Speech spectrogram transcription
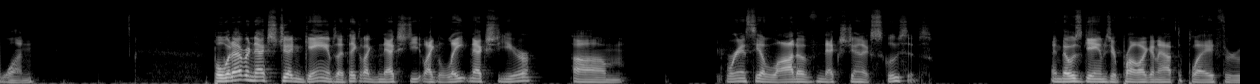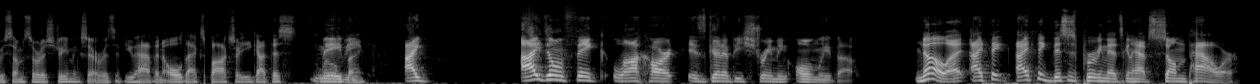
One. But whatever next gen games, I think like next year, like late next year, um, we're gonna see a lot of next gen exclusives. And those games you're probably gonna have to play through some sort of streaming service if you have an old Xbox or you got this Maybe. I I don't think Lockhart is going to be streaming only though. No, I, I think I think this is proving that it's gonna have some power,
